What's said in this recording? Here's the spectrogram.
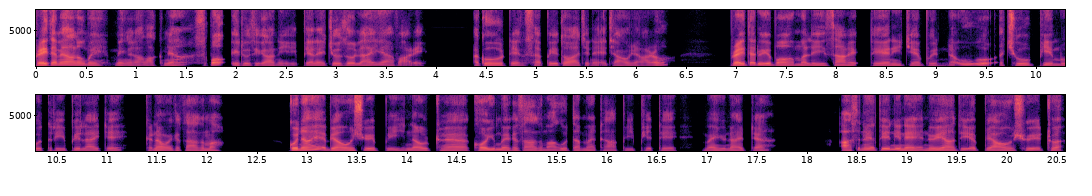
ပရိသတ်များအားလုံးပဲမင်္ဂလာပါခင်ဗျာ Sport A တို့စီကနေပြန်လဲကြိုဆိုလိုက်ရပါတယ်အခုတင်ဆက်ပေးသွားခြင်းတဲ့အကြောင်းအရာတော့ပရိသတ်တွေပေါ်မလေးစားတဲ့ဒဲနီကျဲပွေနှစ်ဦးကိုအချိုးပြင်မှုတတိပေးလိုက်တဲ့ကနဝင်ကစားသမားကိုညာရဲ့အပြောင်းအရွှေ့ပြီးနောက်ထပ်ခေါ်ယူမဲ့ကစားသမားကိုတတ်မှတ်ထားပြီးဖြစ်တဲ့ Man United အာဆင်နယ်အသင်းအနေနဲ့နွေရာသီအပြောင်းအရွှေ့အတွက်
